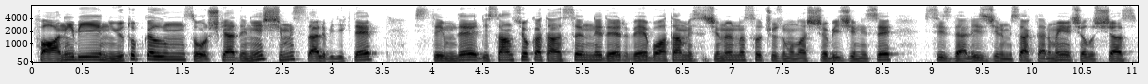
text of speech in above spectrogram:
Fani Bey'in YouTube kanalınıza hoş geldiniz. Şimdi sizlerle birlikte Steam'de lisans yok hatası nedir ve bu hata mesajını nasıl çözüm ulaştırabileceğinizi sizlerle izleyicilerimize aktarmaya çalışacağız.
